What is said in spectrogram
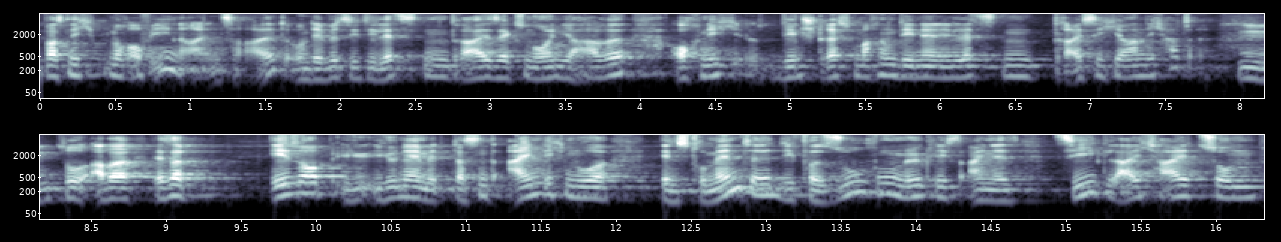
was nicht noch auf ihn einzahlt. Und er wird sich die letzten drei, sechs, neun Jahre auch nicht den Stress machen, den er in den letzten 30 Jahren nicht hatte. Mhm. So, aber deshalb ESOP, you name it, das sind eigentlich nur Instrumente, die versuchen, möglichst eine Zielgleichheit zum,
